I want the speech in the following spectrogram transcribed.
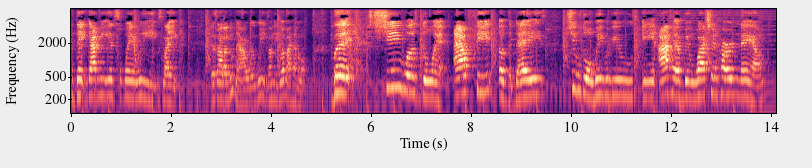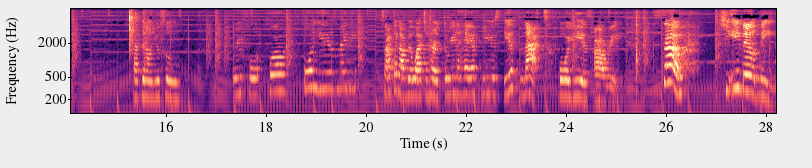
that got me into wearing wigs. Like, that's all I do now. I wear wigs. I don't even wear my hair no more. But she was doing outfit of the days. She was doing wig reviews, and I have been watching her now. I've been on YouTube three, four, four, four years maybe. So I think I've been watching her three and a half years, if not four years already. So she emailed me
